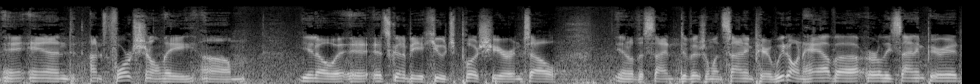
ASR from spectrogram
and, and unfortunately, um, you know, it, it's going to be a huge push here until you know the sign, Division One signing period. We don't have a early signing period,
